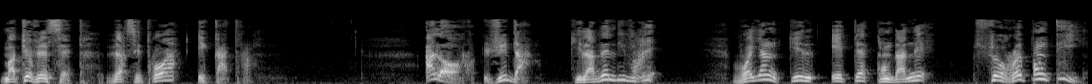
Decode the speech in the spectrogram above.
Matthieu 27, versets 3 et 4. Alors Judas, qui l'avait livré, voyant qu'il était condamné, se repentit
